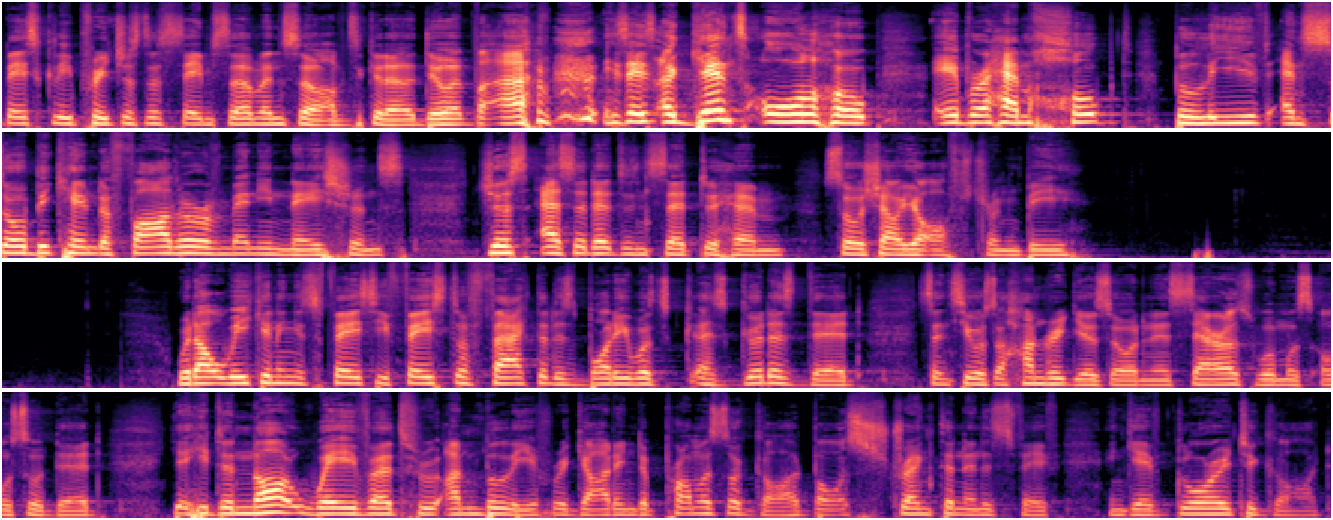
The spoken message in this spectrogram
basically preaches the same sermon, so I'm just gonna do it. But um, he says, "Against all hope, Abraham hoped, believed, and so became the father of many nations. Just as it had been said to him, so shall your offspring be." Without weakening his face, he faced the fact that his body was as good as dead since he was 100 years old and his Sarah's womb was also dead. Yet he did not waver through unbelief regarding the promise of God, but was strengthened in his faith and gave glory to God,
